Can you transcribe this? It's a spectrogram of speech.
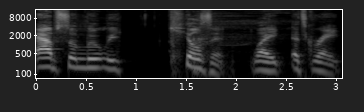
Absolutely kills it. Like it's great.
